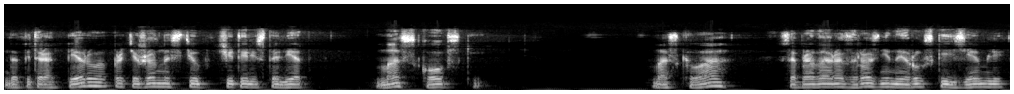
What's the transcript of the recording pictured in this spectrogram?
до Петра I протяженностью в 400 лет московский. Москва собрала разрозненные русские земли,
